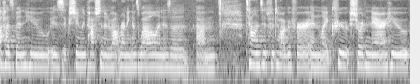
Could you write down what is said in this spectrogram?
a husband who is extremely passionate about running as well and is a um, talented photographer and like crew extraordinaire who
